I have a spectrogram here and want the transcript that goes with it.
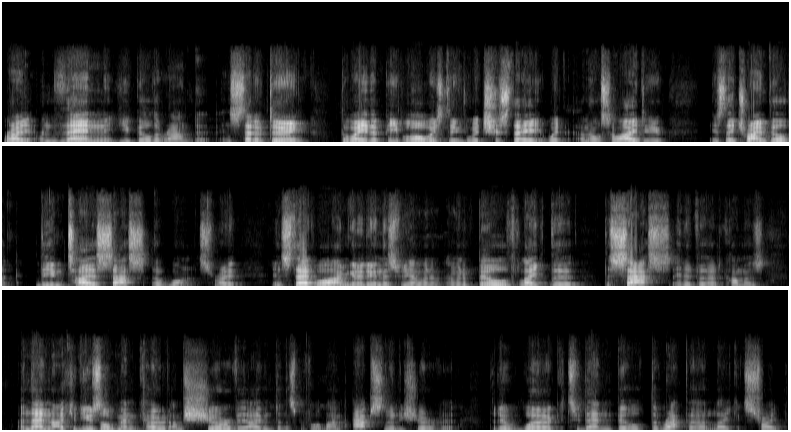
right? And then you build around it instead of doing the way that people always do, which is they, and also I do, is they try and build the entire SaaS at once, right? Instead, what I'm going to do in this video, I'm going to, I'm going to build like the, the SaaS in inverted commas, and then I could use augment code. I'm sure of it. I haven't done this before, but I'm absolutely sure of it, that it would work to then build the wrapper like Stripe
